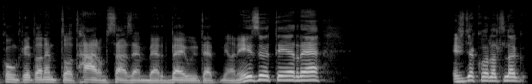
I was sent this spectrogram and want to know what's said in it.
konkrétan nem tudott 300 embert beültetni a nézőtérre, és gyakorlatilag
